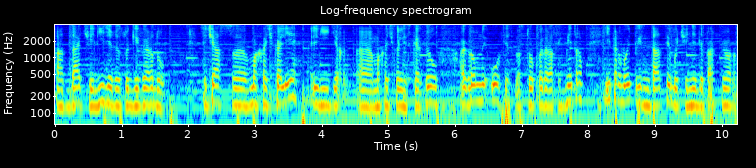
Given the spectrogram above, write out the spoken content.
отдачей лидеры из других городов. Сейчас э, в Махачкале лидер э, Махачкалинский открыл огромный офис на 100 квадратных метров и проводит презентации обучения для партнеров.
